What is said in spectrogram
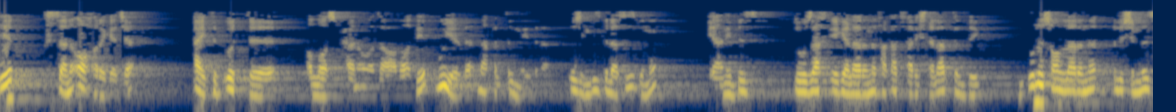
deb qissani oxirigacha aytib o'tdi alloh subhanava taolo deb bu yerda naql qilmaydilar. O'zingiz bilasiz buni. Ya'ni biz do'zax egalarini faqat farishtalar qildik buni sonlarini bilishimiz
